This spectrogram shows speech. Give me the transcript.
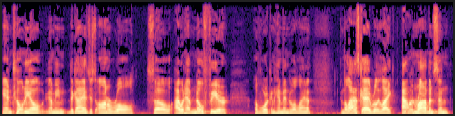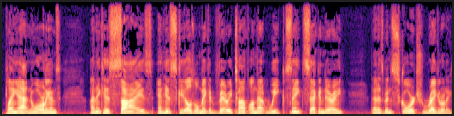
Antonio, I mean, the guy is just on a roll, so I would have no fear of working him into a lineup. And the last guy I really like, Allen Robinson, playing at New Orleans. I think his size and his skills will make it very tough on that weak Saints secondary that has been scorched regularly.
